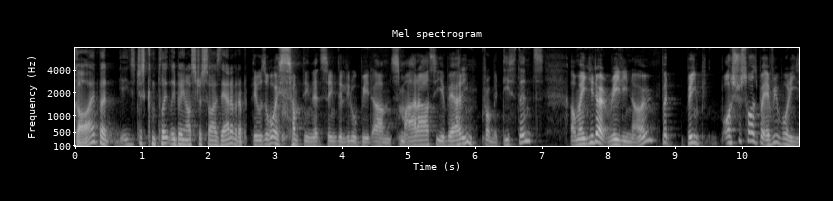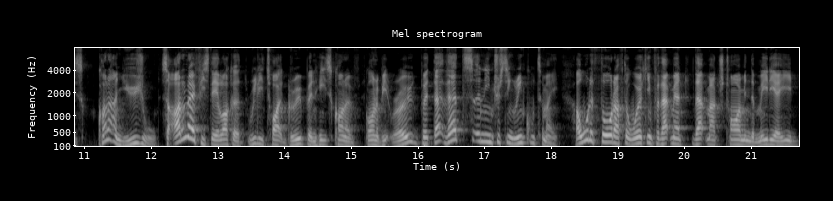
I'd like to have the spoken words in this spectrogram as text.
guy, but he's just completely been ostracised out of it. There was always something that seemed a little bit um, smart-assy about him from a distance. I mean, you don't really know, but being ostracised by everybody is kind of unusual. So I don't know if he's there like a really tight group and he's kind of gone a bit rogue, but that that's an interesting wrinkle to me. I would have thought after working for that much that much time in the media, he'd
